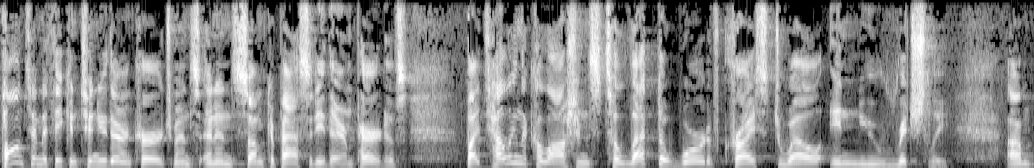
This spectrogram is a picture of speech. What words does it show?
Paul and Timothy continue their encouragements and, in some capacity, their imperatives by telling the Colossians to let the word of Christ dwell in you richly. Um,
